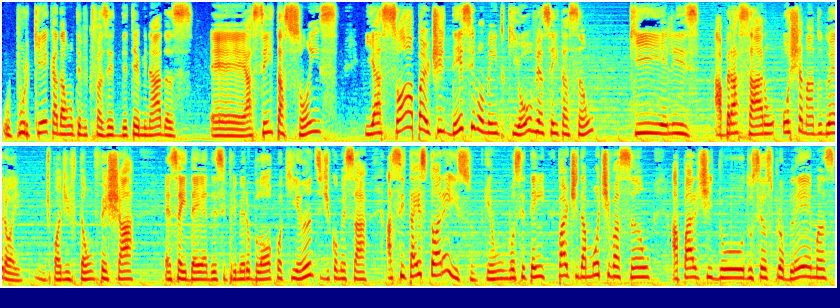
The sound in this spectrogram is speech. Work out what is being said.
o porquê cada um teve que fazer determinadas é, aceitações. E é só a partir desse momento que houve aceitação que eles abraçaram o chamado do herói. A gente pode então fechar essa ideia desse primeiro bloco aqui antes de começar a citar a história é isso, porque você tem parte da motivação, a parte do, dos seus problemas,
